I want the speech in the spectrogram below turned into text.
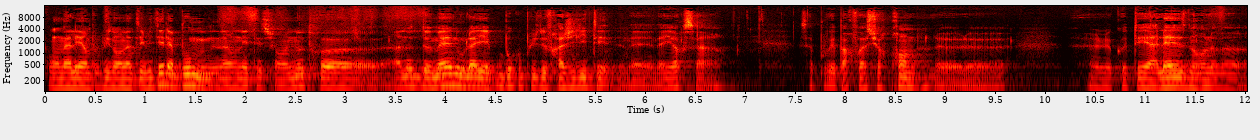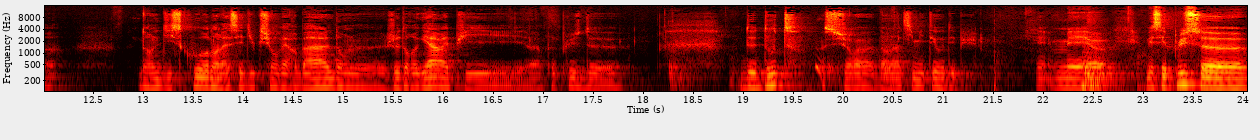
qu'on allait un peu plus dans l'intimité, là, boum, là on était sur un autre, euh, un autre domaine où là il y a beaucoup plus de fragilité. D'ailleurs, ça, ça pouvait parfois surprendre côté à l'aise dans le, dans le discours, dans la séduction verbale, dans le jeu de regard, et puis un peu plus de, de doute sur, dans l'intimité au début. Mais, euh, mais c'est plus euh,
